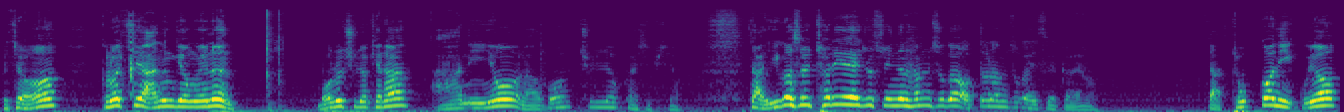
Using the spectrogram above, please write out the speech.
그쵸? 그렇지 않은 경우에는 뭐를 출력해라? 아니요 라고 출력하십시오. 자 이것을 처리해 줄 수 있는 함수가 어떤 함수가 있을까요? 자 조건이 있고요.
